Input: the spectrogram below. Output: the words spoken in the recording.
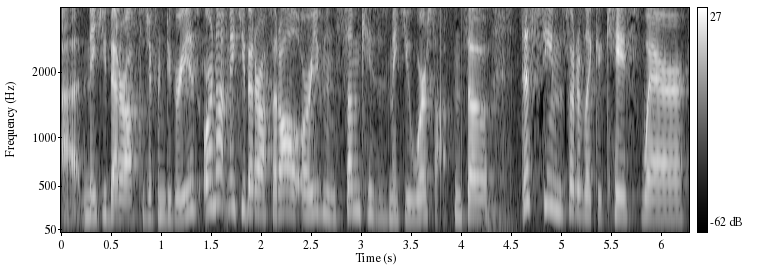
uh, make you better off to different degrees, or not make you better off at all, or even in some cases make you worse off. And so this seems sort of like a case where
